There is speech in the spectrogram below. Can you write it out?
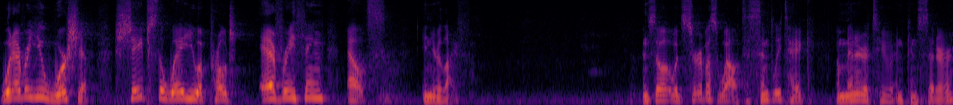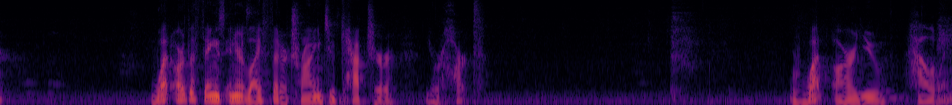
whatever you worship, shapes the way you approach everything else in your life. And so it would serve us well to simply take a minute or two and consider what are the things in your life that are trying to capture your heart? What are you hallowing?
